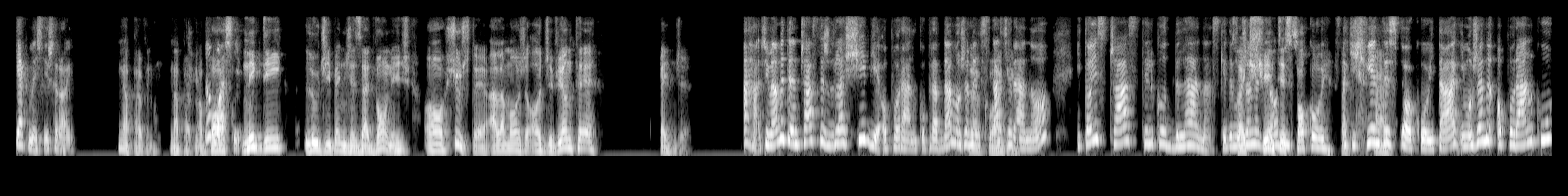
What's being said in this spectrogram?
Jak myślisz, Roy? Na pewno, na pewno. No Bo właśnie. nigdy ludzi będzie zadzwonić o 6, ale może o 9 będzie. Aha, czyli mamy ten czas też dla siebie o poranku, prawda? Możemy wstać Dokładnie. rano i to jest czas tylko dla nas, kiedy like możemy święty zrobić spokój. Taki like, święty spokój, tak? I możemy o poranku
